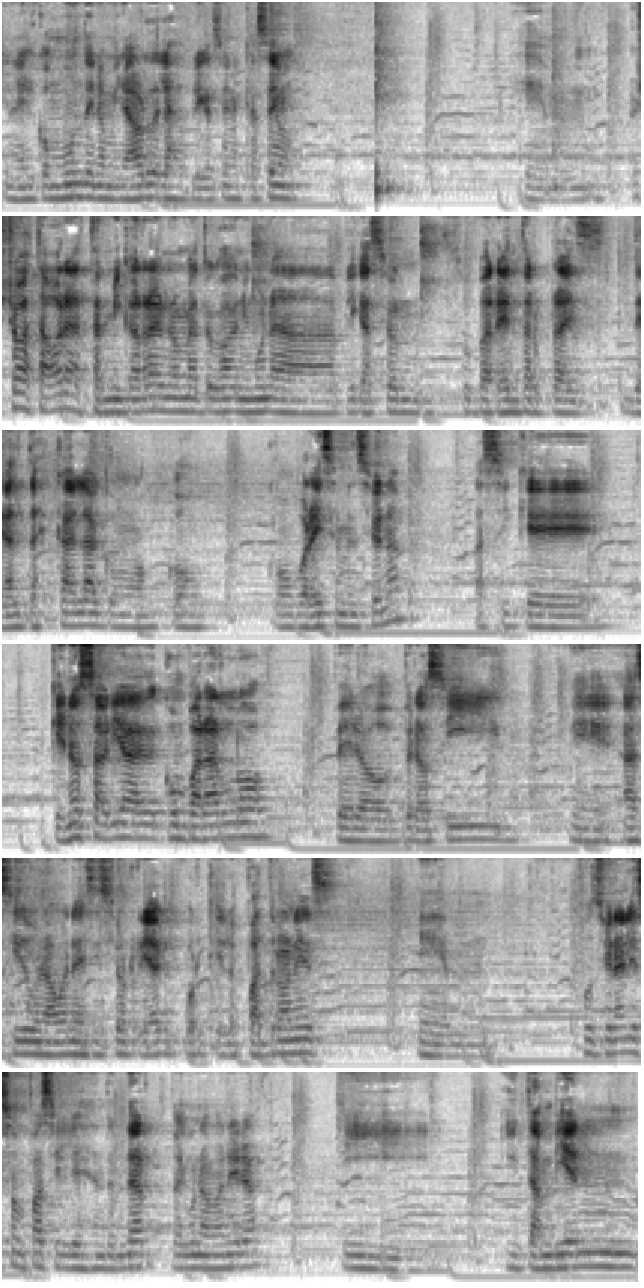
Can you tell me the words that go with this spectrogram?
en el común denominador de las aplicaciones que hacemos. Em, yo hasta ahora, hasta en mi carrera, no me ha tocado ninguna aplicación super enterprise de alta escala como, como, por ahí se menciona. Así que, que no sabría compararlo, pero, pero sí eh, ha sido una buena decisión React porque los patrones em, funcionales son fáciles de entender de alguna manera y, y también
